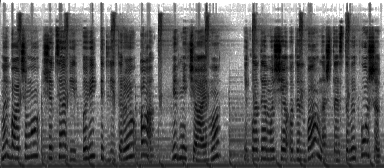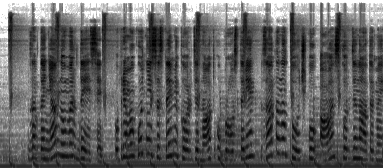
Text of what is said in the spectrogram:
Ми бачимо, що ця відповідь під літерою А. Відмічаємо і кладемо ще один бал наш тестовий кошик. Завдання номер 10. У прямокутній системі координат у просторі задано точку А з координатами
